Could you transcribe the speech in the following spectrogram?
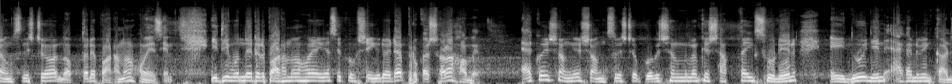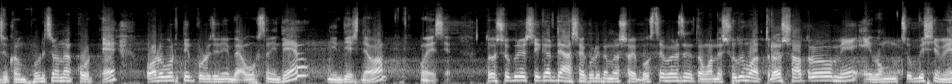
সংশ্লিষ্ট দপ্তরে পাঠানো হয়েছে। ইতিমধ্যে এটা পাঠানো হয়ে গেছে, খুব শীঘ্রই এটা প্রকাশ করা হবে। একই সঙ্গে সংশ্লিষ্ট প্রতিষ্ঠানগুলোকে সাপ্তাহিক সুরের এই দুই দিন একাডেমিক কার্যক্রম পরিচালনা করতে পরবর্তী প্রয়োজনীয় ব্যবস্থা নিতে নির্দেশ দেওয়া হয়েছে। তো সুপ্রিয় শিক্ষার্থী, আশা করি তোমরা সবাই বুঝতে পেরেছ তোমাদের শুধুমাত্র সতেরো মে এবং চব্বিশে মে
